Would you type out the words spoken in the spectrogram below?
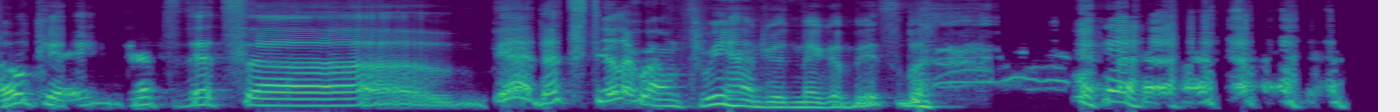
okay, that's that's uh yeah, that's still around 300 megabits, but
